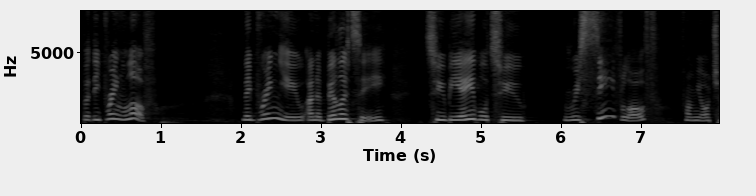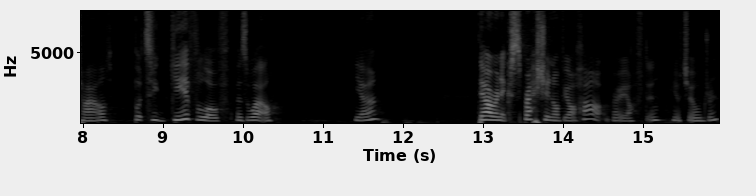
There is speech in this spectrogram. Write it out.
But they bring love. They bring you an ability to be able to receive love from your child, but to give love as well. Yeah? They are an expression of your heart very often, your children.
